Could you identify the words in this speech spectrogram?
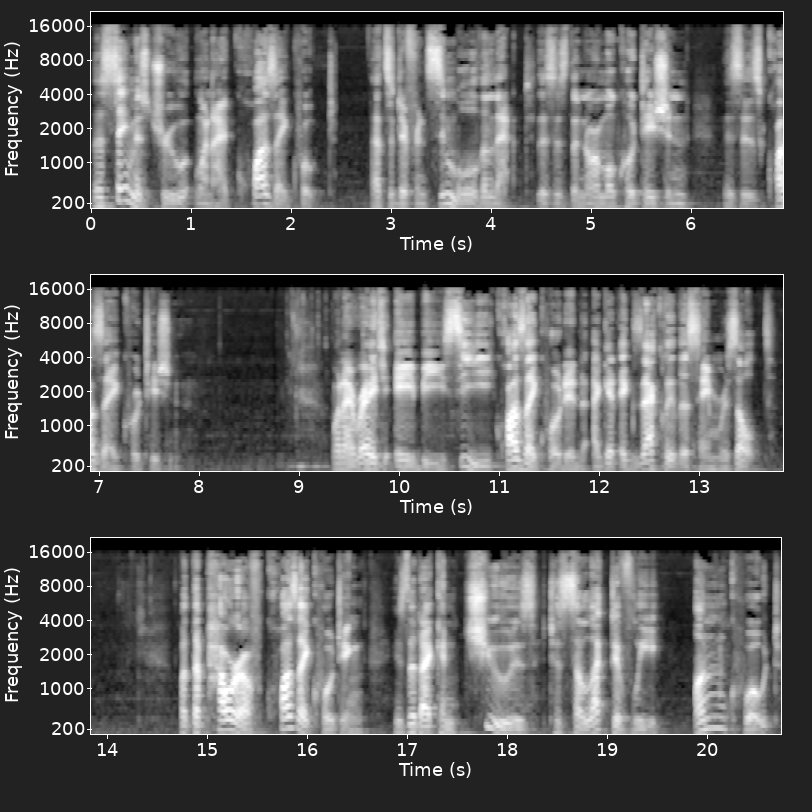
The same is true when I quasi-quote. That's a different symbol than that. This is the normal quotation. This is quasi-quotation. When I write A, B, C quasi-quoted, I get exactly the same result. But the power of quasi-quoting is that I can choose to selectively unquote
